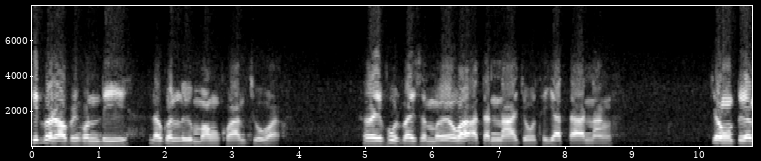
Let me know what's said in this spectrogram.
คิดว่าเราเป็นคนดีแล้วก็ลืมมองความชั่ว เคยพูดไว้เสมอว่าอัตนาโจทยตานัง จงเตือน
